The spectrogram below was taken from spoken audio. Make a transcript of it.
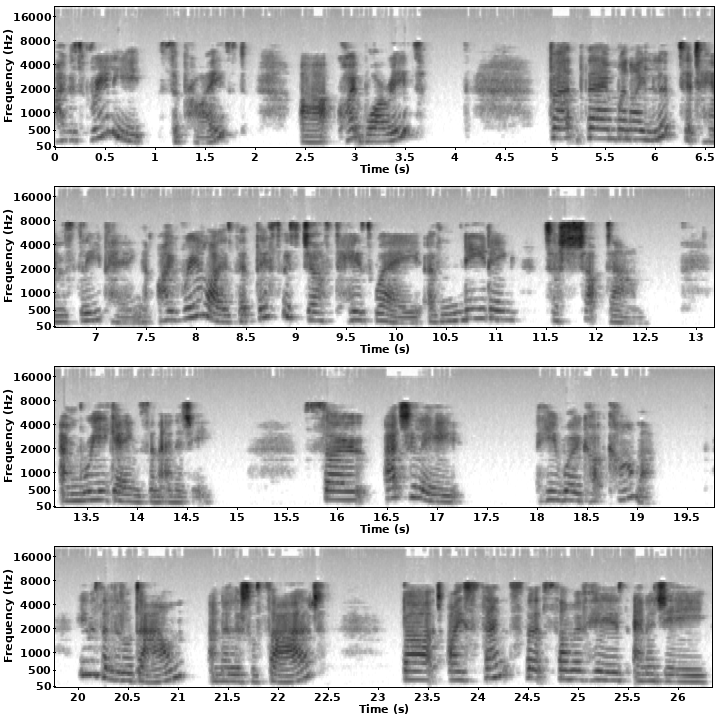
I was really surprised, uh, quite worried. But then when I looked at him sleeping, I realized that this was just his way of needing to shut down and regain some energy. So actually, he woke up calmer. He was a little down and a little sad, but I sensed that some of his energy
